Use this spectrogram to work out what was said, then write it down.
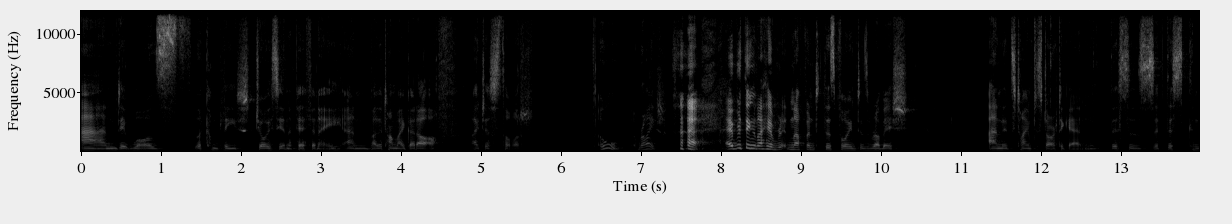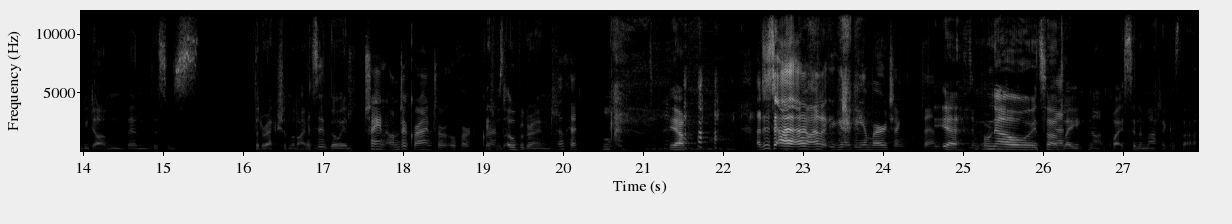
and it was a complete Joycean epiphany. And by the time I got off, I just thought, oh, right. Everything that I have written up until this point is rubbish. And it's time to start again. This is, if this can be done, then this is the direction that I Was to go in. train underground or It overground? was overground. Okay. Yeah. I just, I, I want to be emerging then. Yeah. It's. No, it's sadly not quite as cinematic as that.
